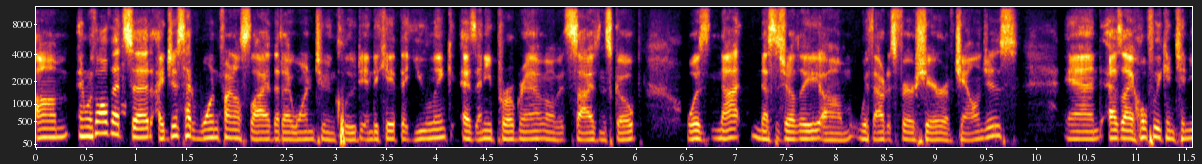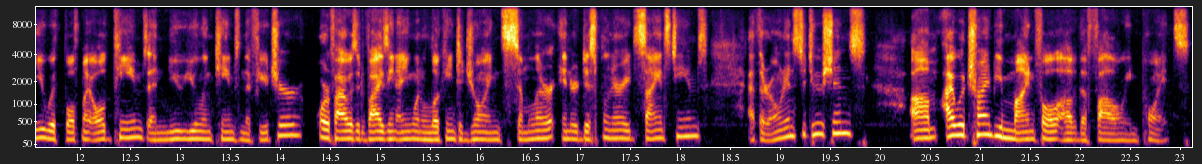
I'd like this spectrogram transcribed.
Um, and with all that said, I just had one final slide that I wanted to include to indicate that ULink, as any program of its size and scope, was not necessarily um, without its fair share of challenges. And as I hopefully continue with both my old teams and new ULink teams in the future, or if I was advising anyone looking to join similar interdisciplinary science teams at their own institutions, um, I would try and be mindful of the following points.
